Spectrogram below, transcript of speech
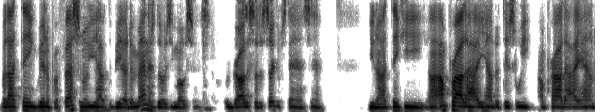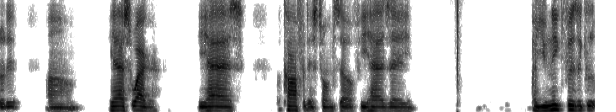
but I think being a professional, you have to be able to manage those emotions, regardless of the circumstance. And you know, I think he. I'm proud of how he handled this week. I'm proud of how he handled it. Um, he has swagger. He has a confidence to himself. He has a a unique physical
